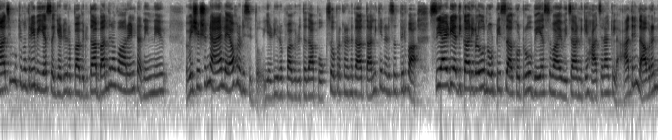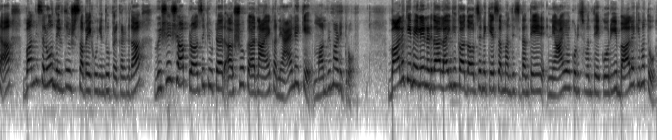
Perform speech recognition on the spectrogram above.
ಮಾಜಿ ಮುಖ್ಯಮಂತ್ರಿ ಬಿಎಸ್ ಯಡಿಯೂರಪ್ಪ ವಿರುದ್ಧ ಬಂಧನ ವಾರೆಂಟ್ ನಿನ್ನೆ ವಿಶೇಷ ನ್ಯಾಯಾಲಯ ಹೊರಡಿಸಿತ್ತು. ಯಡಿಯೂರಪ್ಪ ವಿರುದ್ಧದ ಪೋಕ್ಸೋ ಪ್ರಕರಣದ ತನಿಖೆ ನಡೆಸುತ್ತಿರುವ ಸಿಐಡಿ ಅಧಿಕಾರಿಗಳು ನೋಟಿಸ್ ಕೊಟ್ಟರು ಬಿಎಸ್ವೈ ವಿಚಾರಣೆಗೆ ಹಾಜರಾಗಿಲ್ಲ. ಆದ್ದರಿಂದ ಅವರನ್ನು ಬಂಧಿಸಲು ನಿರ್ದೇಶಿಸಬೇಕು ಎಂದು ಪ್ರಕರಣದ ವಿಶೇಷ ಪ್ರಾಸಿಕ್ಯೂಟರ್ ಅಶೋಕ್ ನಾಯಕ್ ನ್ಯಾಯಾಲಯಕ್ಕೆ ಮನವಿ ಮಾಡಿದ್ರು. ಬಾಲಕಿ ಮೇಲೆ ನಡೆದ ಲೈಂಗಿಕ ದೌರ್ಜನ್ಯಕ್ಕೆ ಸಂಬಂಧಿಸಿದಂತೆ ನ್ಯಾಯ ಕೊಡಿಸುವಂತೆ ಕೋರಿ ಬಾಲಕಿ ಮತ್ತು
